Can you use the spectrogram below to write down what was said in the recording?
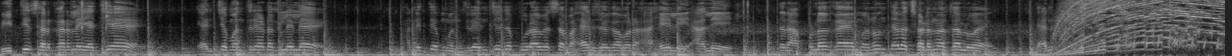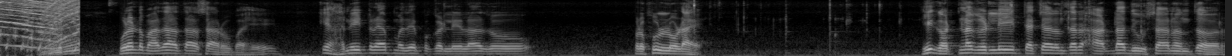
भीती सरकारला याची आहे यांचे मंत्री अडकलेले आहे. आणि ते मंत्र्यांचे जर पुरावे बाहेर जगावर आहे आले तर आपलं काय म्हणून त्याला छडणं चालू आहे? त्यांनी उलट माझा आता असा आरोप आहे की हनी ट्रॅपमध्ये पकडलेला जो प्रफुल्ल लोढा आहे ही घटना घडली त्याच्यानंतर आठ दहा दिवसानंतर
